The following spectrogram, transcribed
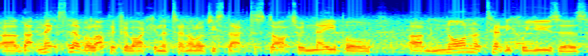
uh, that next level up, if you like, in the technology stack to start to enable um, non-technical users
